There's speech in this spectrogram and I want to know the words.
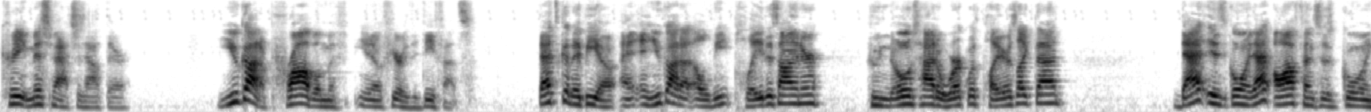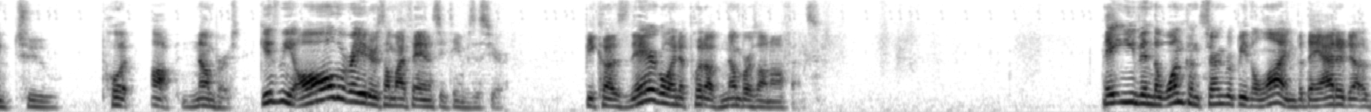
create mismatches out there. You got a problem if you know if you're the defense that's going to be a and, you got an elite play designer who knows how to work with players like that. That is going that offense is going to put up numbers. Give me all the Raiders on my fantasy teams this year because they're going to put up numbers on offense. They even the one concern would be the line, but they added a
